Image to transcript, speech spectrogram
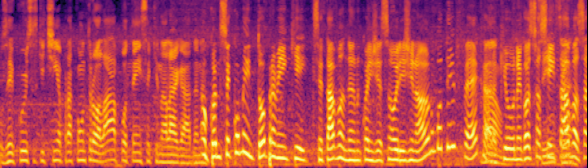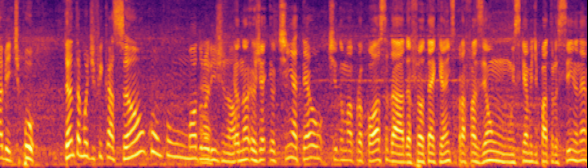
os recursos que tinha para controlar a potência aqui na largada, né? Não, quando você comentou pra mim que, que você tava andando com a injeção original, eu não botei fé, cara. Não. Que o negócio Sim, aceitava, sabe? Tipo, tanta modificação com, com um módulo É. original. Eu, não- eu já- eu tinha até o- tido uma proposta da, da Feltec antes para fazer um esquema de patrocínio, né?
